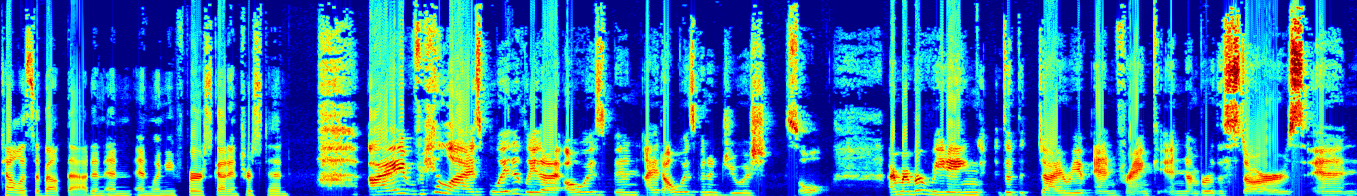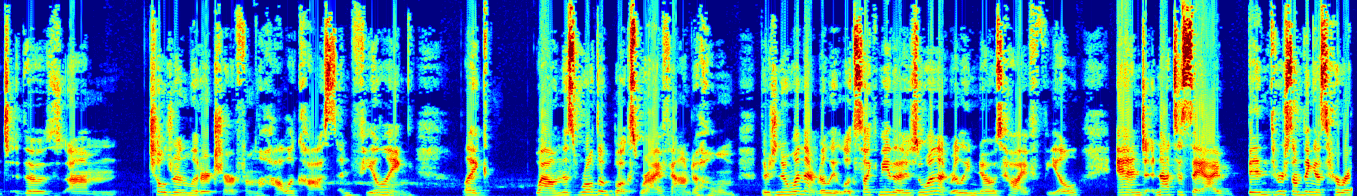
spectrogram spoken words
tell us about that and, and, and when you first got interested. I realized belatedly that I always been I had always been a Jewish soul. I remember reading the, the, Diary of Anne Frank and Number of the Stars and those um, children literature from the Holocaust and feeling like, wow, in this world of books where I found a home, there's no one that really looks like me. There's no one that really knows how I feel. And not to say I've been through something as horrific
